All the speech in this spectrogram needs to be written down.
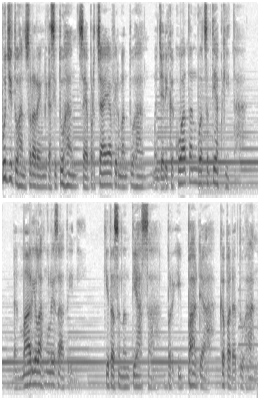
Puji Tuhan, saudara yang dikasih Tuhan, saya percaya firman Tuhan menjadi kekuatan buat setiap kita. Dan marilah mulai saat ini, kita senantiasa beribadah kepada Tuhan.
